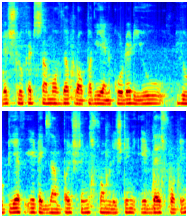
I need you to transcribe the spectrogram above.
let's look at some of the properly encoded U UTF-8 example strings from listing 8-14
